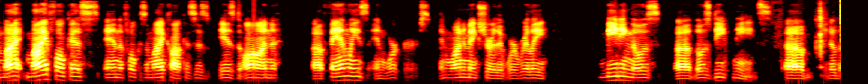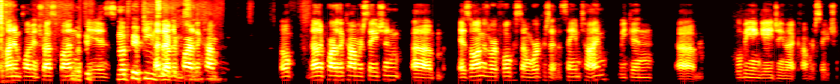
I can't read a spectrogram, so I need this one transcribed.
my my focus and the focus of my caucus is is on uh, families and workers, and want to make sure that we're really meeting those uh, those deep needs. Um, you know, the unemployment trust fund is another seconds. part of the com- oh, another part of the conversation. Um, as long as we're focused on workers at the same time, we can um, we'll be engaging that conversation.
